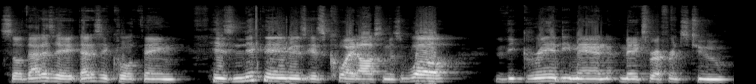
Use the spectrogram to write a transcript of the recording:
So that is a, that is a cool thing. His nickname is, is quite awesome as well. The Grandy Man makes reference to,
